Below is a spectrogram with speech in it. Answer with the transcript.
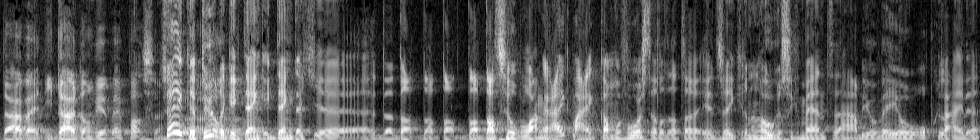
daarbij die daar dan weer bij passen. Zeker, Eh, tuurlijk. Ik denk, ik denk dat je eh, dat, dat, dat, dat, dat, dat is heel belangrijk. Maar ik kan me voorstellen dat er in, zeker in een hoger segment eh, HBO, WO opgeleide,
